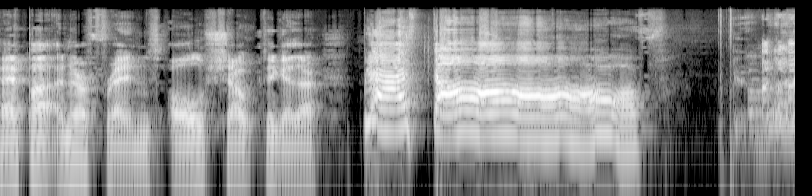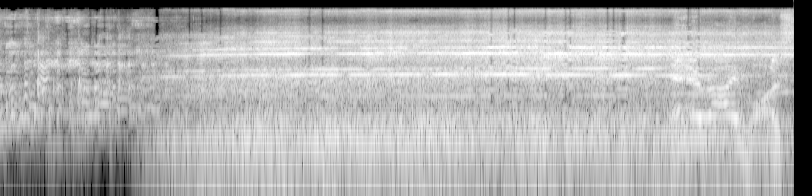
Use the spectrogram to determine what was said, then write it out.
Peppa and her friends all shout together, Blast off! there I was,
